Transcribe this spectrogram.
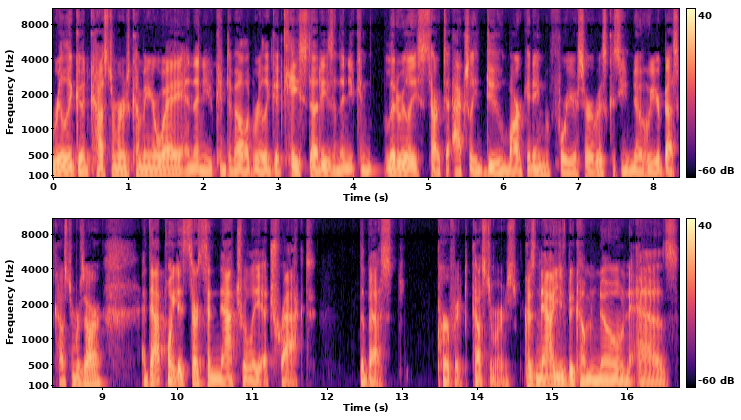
really good customers coming your way and then you can develop really good case studies and then you can literally start to actually do marketing for your service because you know who your best customers are. At that point it starts to naturally attract the best perfect customers because now you've become known as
